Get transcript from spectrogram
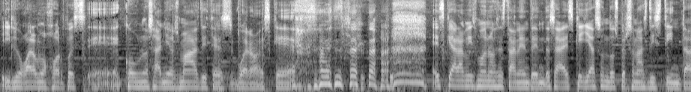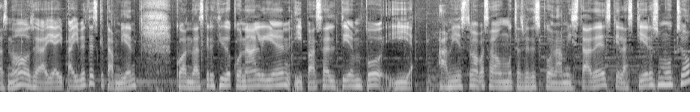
y luego a lo mejor, pues eh, con unos años más dices, bueno, es que, es que ahora mismo no se están entendiendo, o sea, es que ya son dos personas distintas, ¿no? O sea, y hay, hay veces que también cuando has crecido con alguien y pasa el tiempo y a mí esto me ha pasado muchas veces con amistades que las quieres mucho,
